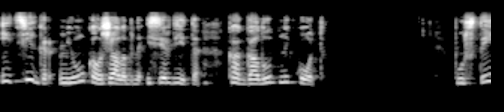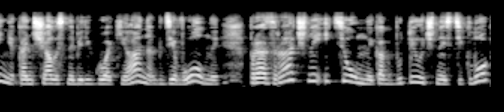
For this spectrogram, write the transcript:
и тигр мяукал жалобно и сердито, как голодный кот. Пустыня кончалась на берегу океана, где волны, прозрачные и темные, как бутылочное стекло,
